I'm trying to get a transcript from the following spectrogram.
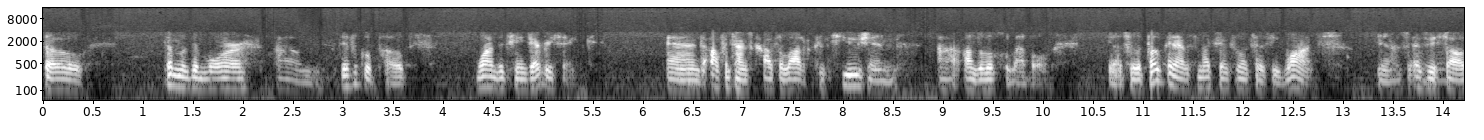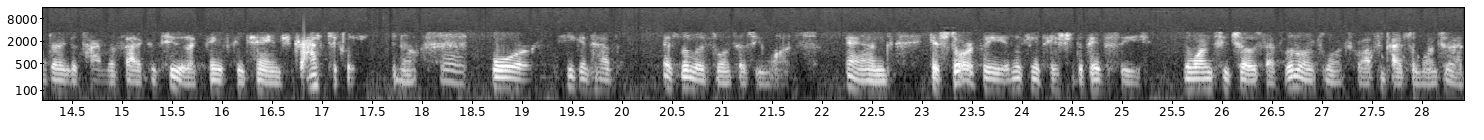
So some of the more um, difficult popes wanted to change everything and oftentimes caused a lot of confusion uh, on the local level. You know, so the Pope can have as much influence as he wants. You know, as, as we saw during the time of Vatican II, like things can change drastically. You know, Right. or he can have as little influence as he wants. And historically, in looking at the history of the papacy, the ones who chose that little influence were oftentimes the ones who had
